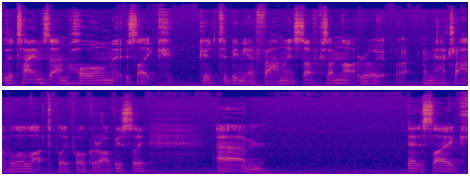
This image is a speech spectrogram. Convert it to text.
the times that I'm home, it's like good to be near family and stuff because I'm not really. I mean, I travel a lot to play poker, obviously. Um, it's like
